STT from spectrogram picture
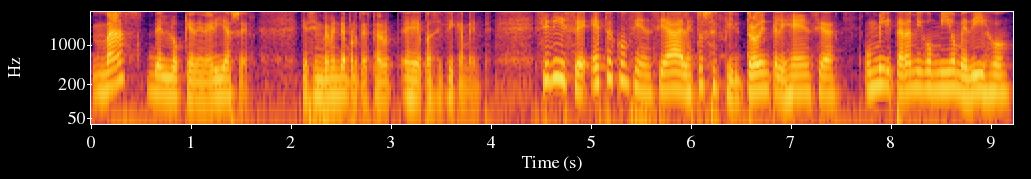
más de lo que debería hacer, que simplemente protestar eh, pacíficamente. Si dice, esto es confidencial, esto se filtró de inteligencia, un militar amigo mío me dijo,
